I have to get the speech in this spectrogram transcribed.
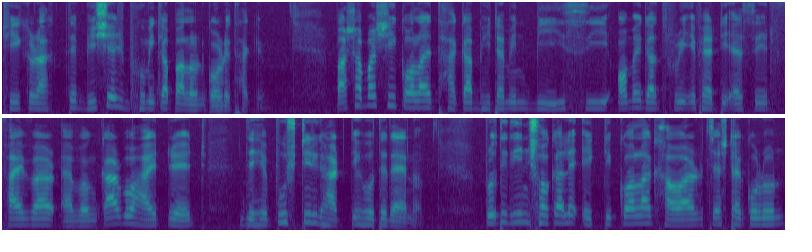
ঠিক রাখতে বিশেষ ভূমিকা পালন করে থাকে। পাশাপাশি কলায় থাকা vitamin B, C, omega three, fatty acid, fibre এবং কার্বোহাইড্রেট দেহে পুষ্টির ঘাটতি হতে দেয় না। প্রতিদিন সকালে একটি কলা খাওয়ার চেষ্টা করুন।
